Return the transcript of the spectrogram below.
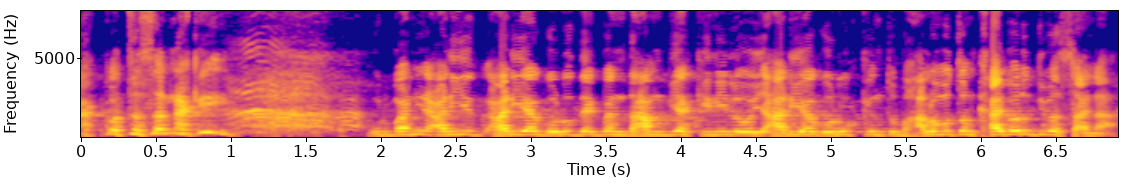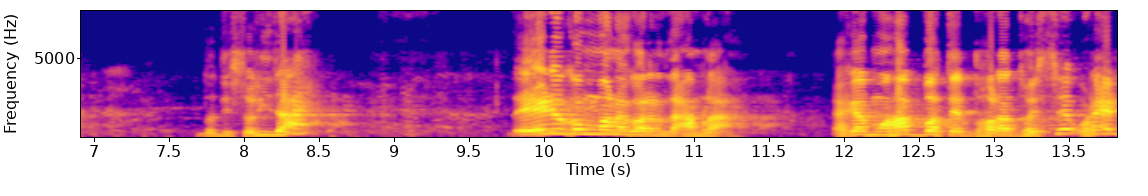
রাগ করতেছেন নাকি? কুরবানির আড়িয়া আড়িয়া গরু দেখবেন দাম দিয়া কিনিল, ওই আড়িয়া গরু কিন্তু ভালো মতন খাইবারও দিবে চায় না। যদি চলি যায় এইরকম মনে করেন আমরা। একে মহাব্বতের ধরা ধরছে, ওঠেন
